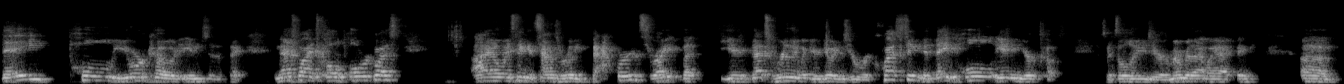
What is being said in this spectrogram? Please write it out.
they pull your code into the thing. And that's why it's called a pull request. I always think it sounds really backwards, right? But you, that's really what you're doing is you're requesting that they pull in your code. So it's a little easier to remember that way, I think. Um,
